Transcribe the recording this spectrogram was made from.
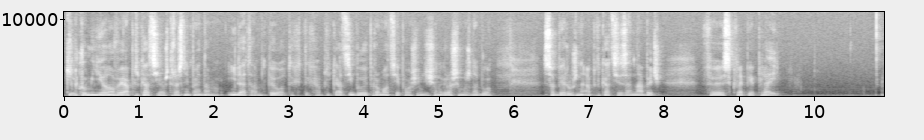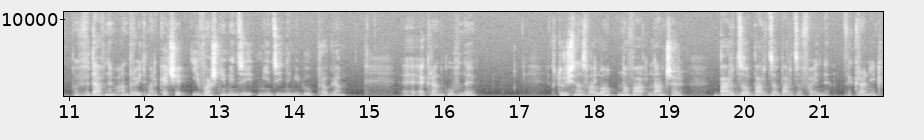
kilkumilionowej aplikacji. Ja już teraz nie pamiętam ile tam było tych, tych aplikacji. Były promocje po 80 groszy. Można było sobie różne aplikacje zanabyć w sklepie Play w dawnym Android Markecie i właśnie między, między innymi był program e, ekran główny, który się nazywa Nowa Launcher. Bardzo, bardzo, bardzo fajny ekranik,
